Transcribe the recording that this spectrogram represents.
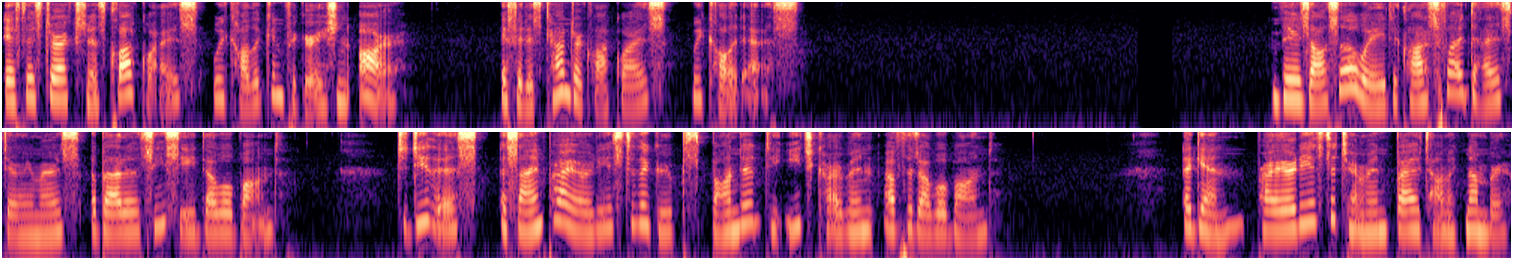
If this direction is clockwise, we call the configuration R. If it is counterclockwise, we call it S. There's also a way to classify diastereomers about a CC double bond. To do this, assign priorities to the groups bonded to each carbon of the double bond. Again, priority is determined by atomic number.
